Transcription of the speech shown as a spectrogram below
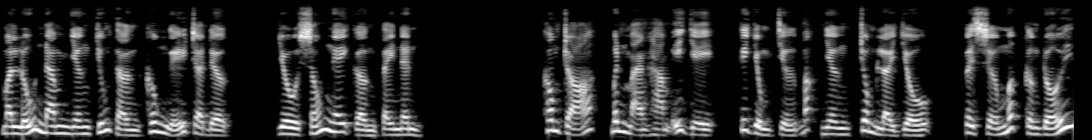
mà lũ nam nhân chúng thần không nghĩ ra được dù sống ngay gần Tây Ninh. Không rõ Minh Mạng hàm ý gì khi dùng chữ Bắc Nhân trong lời dụ về sự mất cân đối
